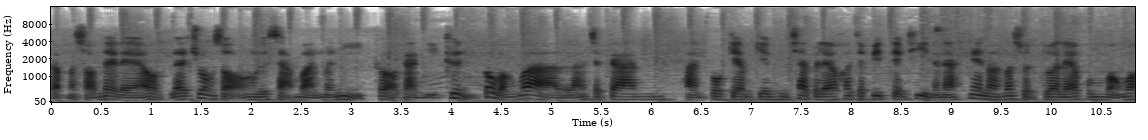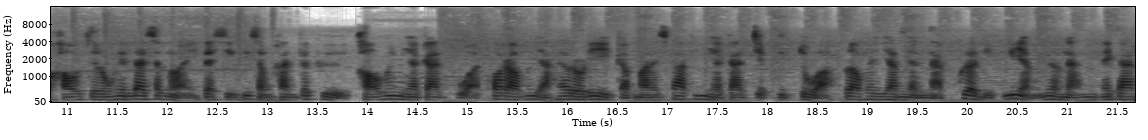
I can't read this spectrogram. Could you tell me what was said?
กลับมาซ้อมได้แล้ว และช่วง 2 หรือ 3 วันมานี่ก็อาการดีขึ้น ก็หวังว่าหลังจากการผ่านโปรแกรมเกมทีมชาติไปแล้วเขาจะฟิตเต็มที่นะนะ แน่นอนว่าส่วนตัวแล้วผมหวังว่าเขาจะลงเล่นได้สักหน่อย แต่สิ่งที่สำคัญก็คือ เขาไม่มีอาการปวด เพราะเราไม่อยากให้โรดี้กลับมาในสภาพที่มีอาการเจ็บติดตัว เราพยายามอย่างหนักเพื่อหลีกเลี่ยงเรื่องนั้น ในการ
